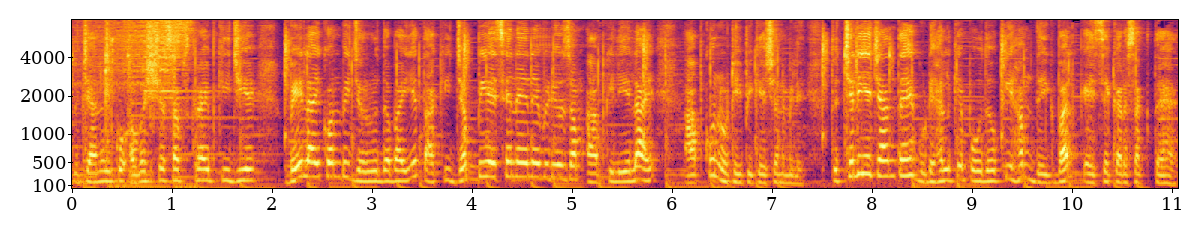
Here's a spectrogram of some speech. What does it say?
तो चैनल को अवश्य सब्सक्राइब कीजिए। बेल आइकॉन भी ज़रूर दबाइए, ताकि जब भी ऐसे नए नए वीडियोस हम आपके लिए लाए, आपको नोटिफिकेशन मिले। तो चलिए जानते हैं गुड़हल के पौधों की हम देखभाल कैसे कर सकते हैं।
